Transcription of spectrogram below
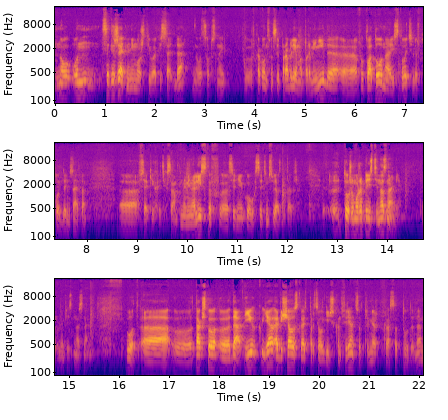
но он содержательно не может его описать, да? Вот, собственно, в каком смысле проблема Парменида, э, Платона, Аристотеля, вплоть до, не знаю, там, э, всяких этих самых номиналистов э, средневековых с этим связано также. Э, Тоже можно перенести на знание. Проблема перенести на знание. Вот, э, так что, э, да, и я обещал сказать про теологическую конференцию, пример как раз оттуда. Да.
